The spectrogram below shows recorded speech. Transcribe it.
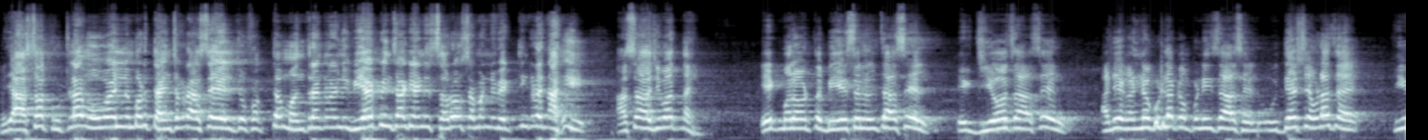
म्हणजे असा कुठला मोबाईल नंबर त्यांच्याकडे असेल जो फक्त मंत्र्यांकडे आणि व्ही आय पीसाठी आणि सर्वसामान्य व्यक्तींकडे नाही असं अजिबात नाही. एक मला वाटतं बी एस एन एलचा असेल एक जिओचा असेल आणि एक अन्य कुठल्या कंपनीचा असेल उद्देश एवढाच आहे की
